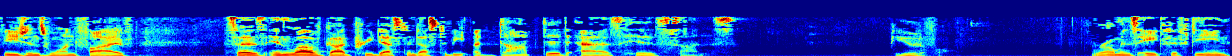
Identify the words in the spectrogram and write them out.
Ephesians 1 5 says, In love, God predestined us to be adopted as his sons. Beautiful. Romans 8:15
